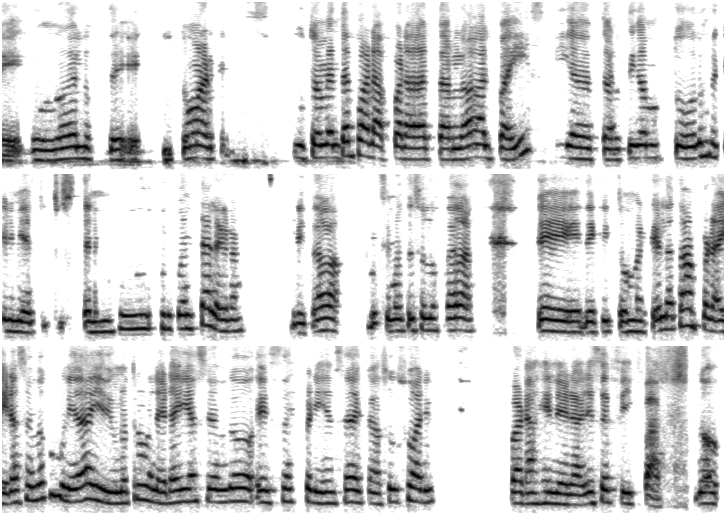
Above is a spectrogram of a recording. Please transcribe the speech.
eh, uno de los de Market, justamente para, para adaptarla al país y adaptar, digamos, todos los requerimientos. Entonces, tenemos un grupo en Telegram, ahorita próximamente se los voy a dar, de, de CryptoMarket Latam para ir haciendo comunidad y de una otra manera ir haciendo esa experiencia de cada usuario para generar ese feedback ¿no?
